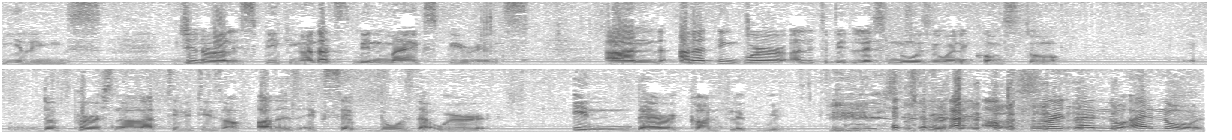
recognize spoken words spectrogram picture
feelings, generally speaking, and that's been my experience. And and I think we're a little bit less nosy when it comes to the personal activities of others, except those that we're in direct conflict with. Females? of course, I know, I know,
